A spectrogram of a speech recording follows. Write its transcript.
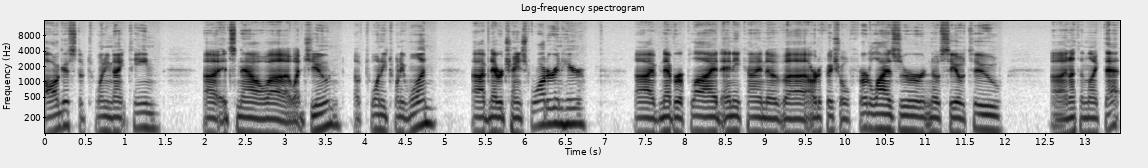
August of 2019. Uh, it's now, uh, what, June of 2021. Uh, I've never changed water in here. I've never applied any kind of uh, artificial fertilizer, no CO2, uh, nothing like that.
